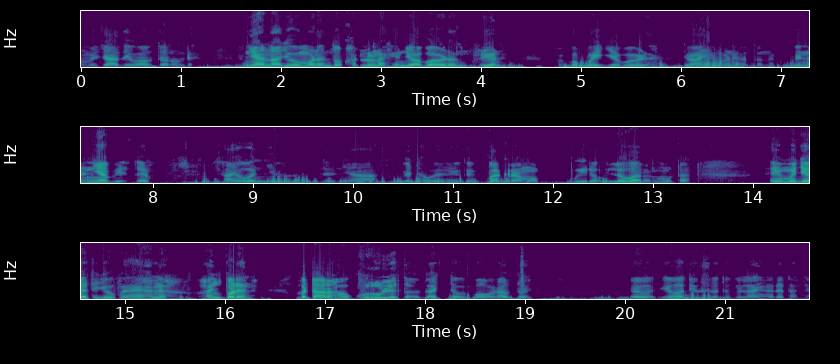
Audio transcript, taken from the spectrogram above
અમે ચા દેવા આવતા રોંડે. ત્યાં ના જોવા મળે ને તો ખાટલો નાખીને જો આ બાવડા રહ્યો ને કપાઈ ગયા બાવડા જો અહીંયા ઘણે હતા ને બેને ત્યાં બેસતા એમ. અહીંયા હોય ને ત્યાં. બેઠા હોય કંઈક બાકરામાં પૂર્યા હોય, લવારા મોટા એ મજા હતી જો ભાઈ, હે ને, હાંજ પડે ને કટારા હાવ ઘૂરું લેતા હોય, ગાજતા હોય પાવર આવતો હોય. એવા એવા દિવસો હતા પેલા અહીંયા રહેતા ને,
